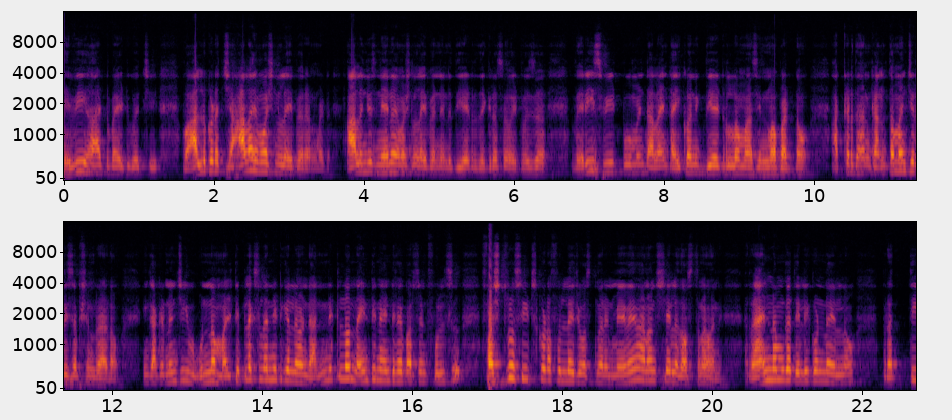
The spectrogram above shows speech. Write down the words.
హెవీ హార్ట్ బయటకు వచ్చి వాళ్ళు కూడా చాలా ఎమోషనల్ అయిపోయారు అనమాట వాళ్ళని చూసి నేను ఎమోషనల్ అయిపోయాను. నేను థియేటర్ దగ్గర so it was a very sweet moment అలాంటి ఐకానిక్ థియేటర్లో మా సినిమా పడడం అక్కడ దానికి అంత మంచి రిసెప్షన్ రావడం ఇంకా అక్కడ నుంచి ఉన్న మల్టీప్లెక్స్లన్నిటికి వెళ్ళామండి అన్నిటిలో ninety ninety five percent fulls first row seats కూడా ఫుల్ అయి చూస్తున్నారండి. మేమేం అనౌన్స్ చేయలేదు వస్తున్నామని. ర్యాండమ్గా తెలియకుండా వెళ్ళాం. ప్రతి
